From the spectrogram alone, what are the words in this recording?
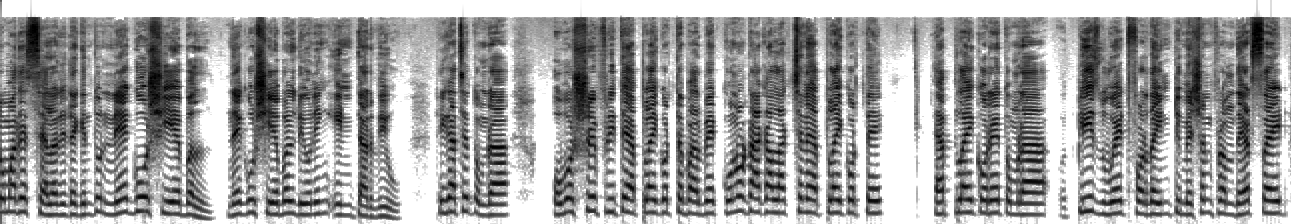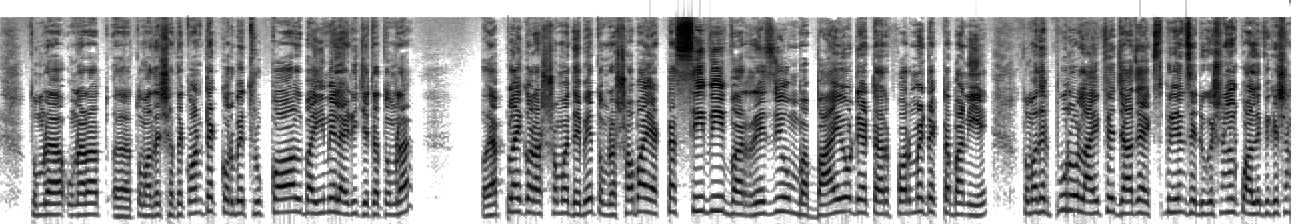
তোমাদের স্যালারিটা কিন্তু নেগোশিয়েবল নেগোশিয়েবল ডিউরিং ইন্টারভিউ ঠিক আছে? তোমরা অবশ্যই ফ্রিতে অ্যাপ্লাই করতে পারবে। কোনো টাকা লাগছে না অ্যাপ্লাই করতে। অ্যাপ্লাই করে তোমরা please wait for the intimation from their side তোমরা ওনারা তোমাদের সাথে কন্ট্যাক্ট করবে থ্রু কল বা ইমেল আইডি যেটা তোমরা অ্যাপ্লাই করার সময় দেবে। তোমরা সবাই একটা সিভি বা রেজিউম বা বায়োডেটার ফরম্যাট একটা বানিয়ে তোমাদের পুরো লাইফে যা যা এক্সপিরিয়েন্স এডুকেশনাল কোয়ালিফিকেশন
